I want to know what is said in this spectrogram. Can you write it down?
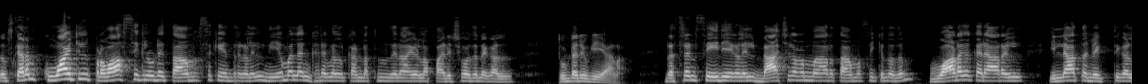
നമസ്കാരം. കുവൈറ്റിൽ പ്രവാസികളുടെ താമസ കേന്ദ്രങ്ങളിൽ നിയമലംഘനങ്ങൾ കണ്ടെത്തുന്നതിനായുള്ള പരിശോധനകൾ തുടരുകയാണ്. റെസിഡൻസ് ഏരിയകളിൽ ബാച്ചിലർമാർ താമസിക്കുന്നതും വാടക കരാറിൽ ഇല്ലാത്ത വ്യക്തികൾ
